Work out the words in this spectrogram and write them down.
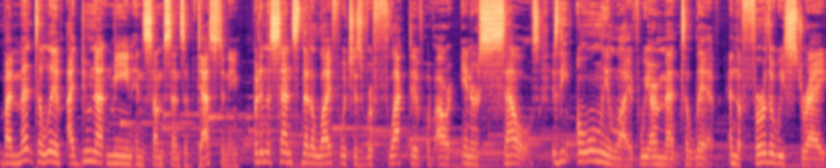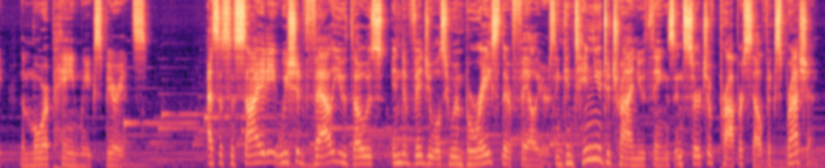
By meant to live, I do not mean in some sense of destiny, but in the sense that a life which is reflective of our inner selves is the only life we are meant to live, and the further we stray, the more pain we experience. As a society, we should value those individuals who embrace their failures and continue to try new things in search of proper self expression.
